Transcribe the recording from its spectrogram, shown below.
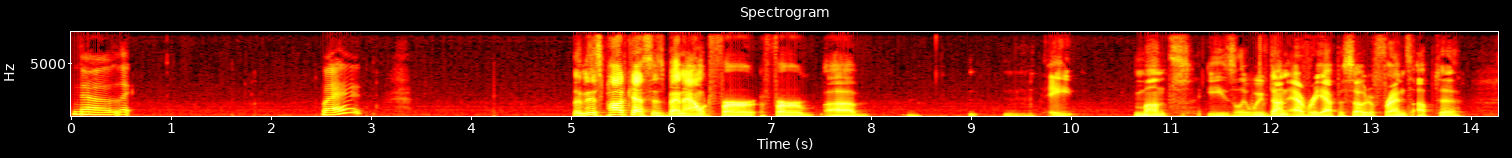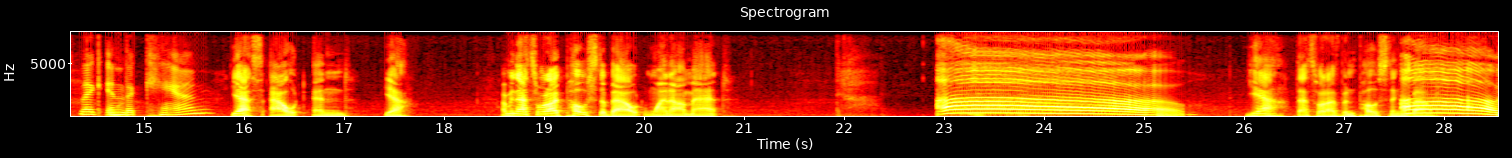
No, like what? This podcast has been out for for uh, eight months easily. We've done every episode of Friends up to Like in the can? yes, out and yeah. I mean that's what I post about when I'm at Oh. yeah, that's what I've been posting about. Oh,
